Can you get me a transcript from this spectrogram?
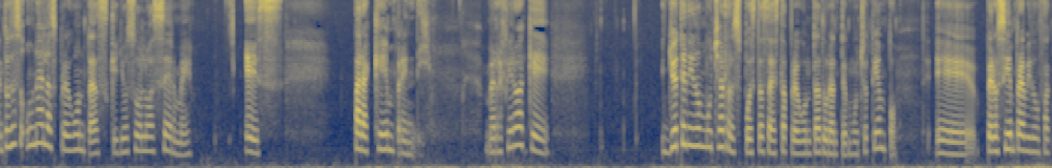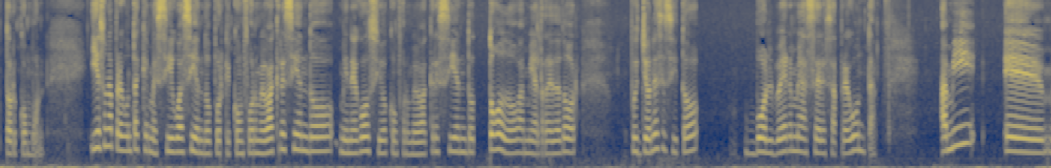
Entonces, una de las preguntas que yo suelo hacerme es, ¿para qué emprendí? Me refiero a que yo he tenido muchas respuestas a esta pregunta durante mucho tiempo, eh, pero siempre ha habido un factor común. Y es una pregunta que me sigo haciendo porque conforme va creciendo mi negocio, conforme va creciendo todo a mi alrededor, pues yo necesito volverme a hacer esa pregunta. A mí, eh,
